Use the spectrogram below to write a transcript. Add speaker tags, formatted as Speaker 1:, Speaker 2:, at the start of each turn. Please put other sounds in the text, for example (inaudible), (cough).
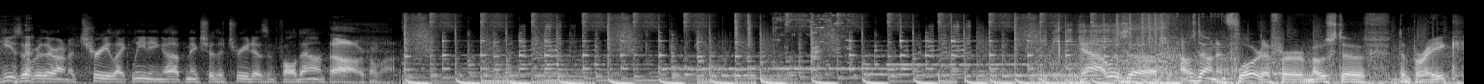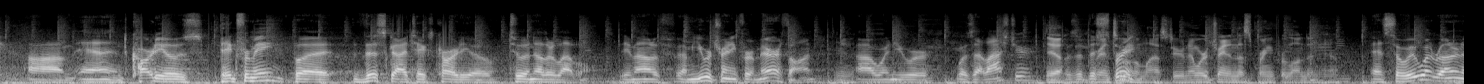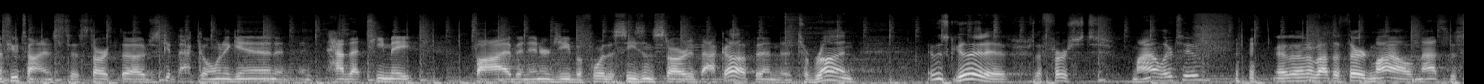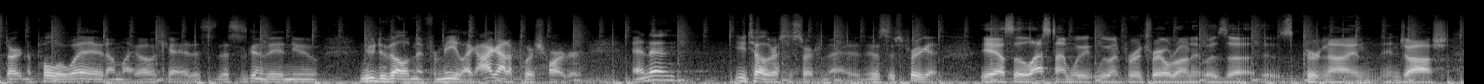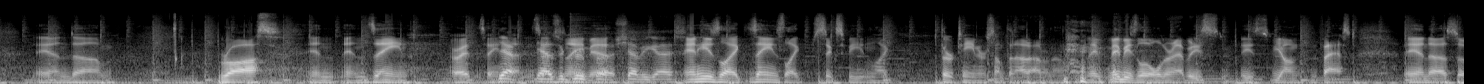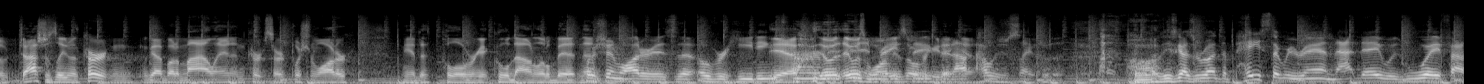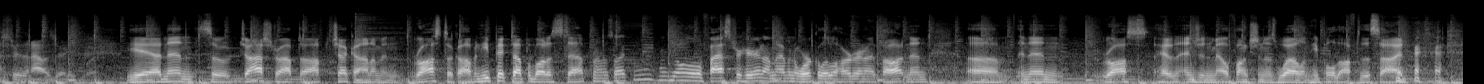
Speaker 1: He's over there on a tree, like leaning up, make sure the tree doesn't fall down.
Speaker 2: Oh, come on.
Speaker 1: Yeah, I was uh, I was down in Florida for most of the break, um, and cardio's big for me. But this guy takes cardio to another level. The amount of I mean, you were training for a marathon uh, when you were was that last year?
Speaker 2: Yeah.
Speaker 1: Was it this
Speaker 2: ran
Speaker 1: spring?
Speaker 2: two of them last year. Now we're training this spring for London, yeah.
Speaker 1: And so we went running a few times to start, uh, just get back going again and, and have that teammate vibe and energy before the season started back up. And to run, it was good at the first mile or two. (laughs) and then about the third mile, Matt's just starting to pull away. And I'm like, okay, this, this is going to be a new, new development for me. Like, I got to push harder. And then you tell the rest of the story from there. It was, it was pretty good.
Speaker 2: Yeah, so the last time we, we went for a trail run, it was, uh, it was Kurt and I and, and Josh and um, Ross and, and Zane, all right? Zane,
Speaker 1: Yeah, yeah, it was a group?
Speaker 2: Yeah.
Speaker 1: of Chevy guys.
Speaker 2: And he's like, Zane's like six feet and like 13 or something. I, I don't know. maybe, (laughs) maybe he's a little older than that, but he's, he's young and fast. And uh, so Josh was leading with Kurt and we got about a mile in and Kurt started pushing water. He had to pull over and get cooled down a little bit. And then,
Speaker 1: Pushing water is the overheating.
Speaker 2: Yeah, (laughs) it was- it was
Speaker 1: in
Speaker 2: warm, it was overheating,
Speaker 1: I,
Speaker 2: yeah.
Speaker 1: I was just like, "Ugh." oh, these guys are running. The pace that we ran that day was way faster than I was ready for.
Speaker 2: Yeah, and then so Josh dropped off to check on him, and Ross took off, and he picked up about a step, and I was like, "Hmm, we're going a little faster here, and I'm having to work a little harder than I thought. And then, um, and then Ross had an engine malfunction as well, and he pulled off to the side.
